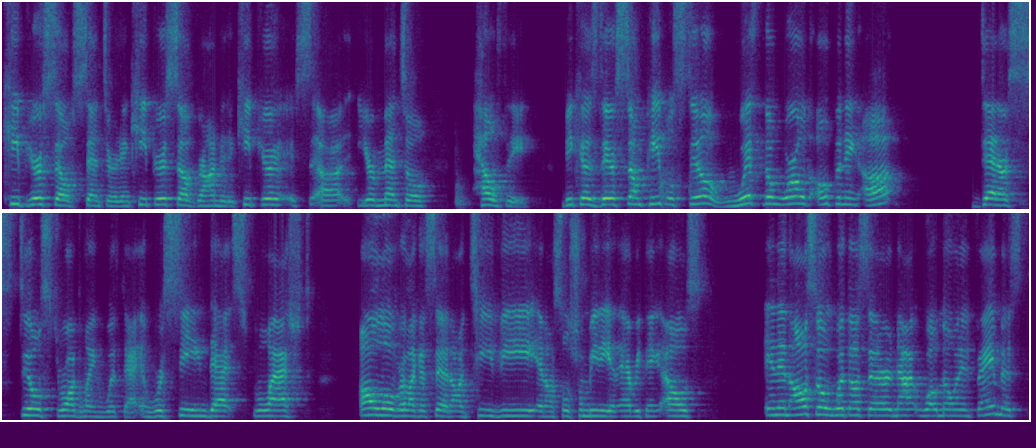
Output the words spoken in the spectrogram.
keep yourself centered and keep yourself grounded and keep your uh, your mental healthy? Because there's some people still with the world opening up that are still struggling with that. And we're seeing that splashed all over, like I said, on TV and on social media and everything else. And then also with us that are not well known and famous,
